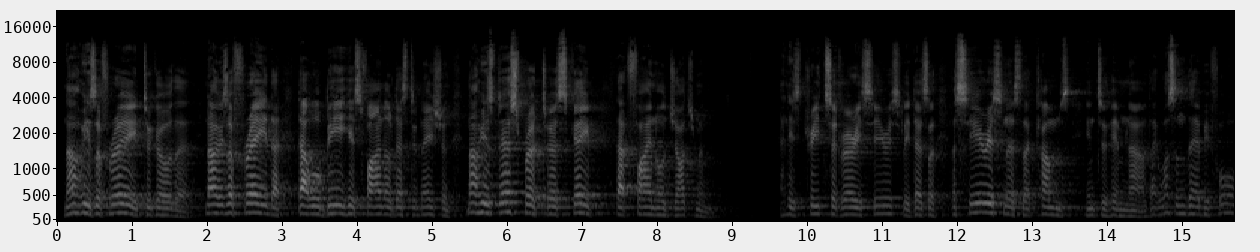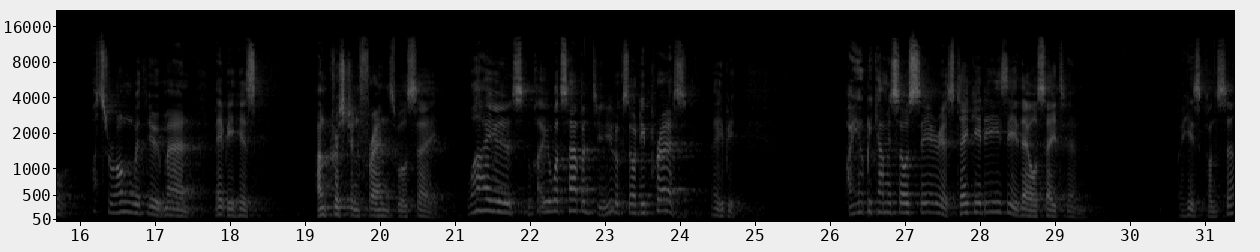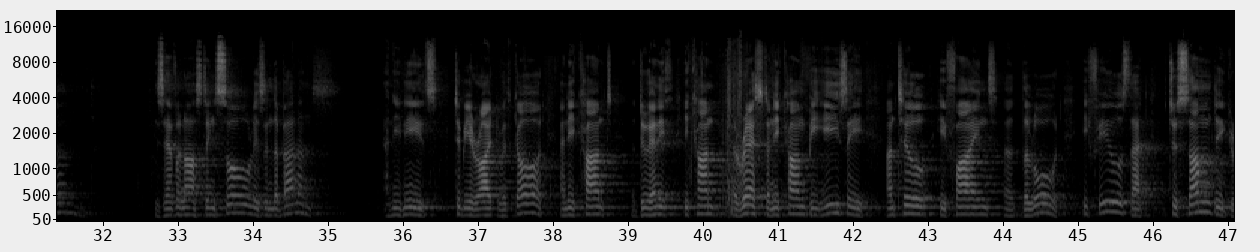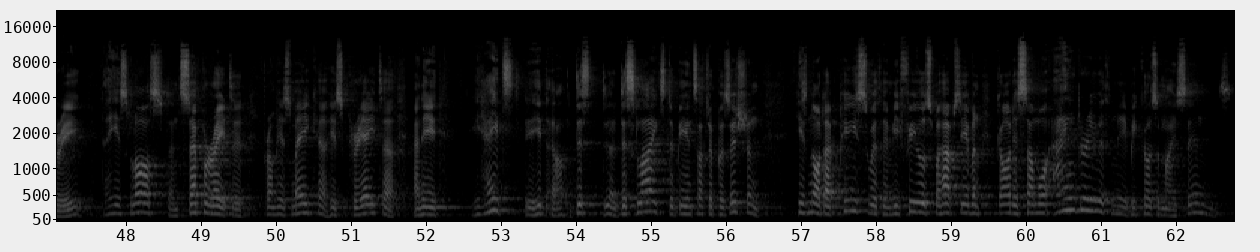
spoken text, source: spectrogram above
Now he's afraid to go there. Now he's afraid that that will be his final destination. Now he's desperate to escape that final judgment. And he treats it very seriously. There's a, a seriousness that comes into him now that wasn't there before. What's wrong with you, man? Maybe his unchristian friends will say, why why, what's happened to you? You look so depressed, maybe. Why are you becoming so serious? Take it easy, they will say to him. But he's concerned. His everlasting soul is in the balance. And he needs to be right with God. And he can't do anything, he can't rest and he can't be easy until he finds uh, the Lord. He feels that to some degree that he is lost and separated from his Maker, his Creator. And he, he hates, he uh, dis, uh, dislikes to be in such a position. He's not at peace with him. He feels perhaps even God is somewhat angry with me because of my sins.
